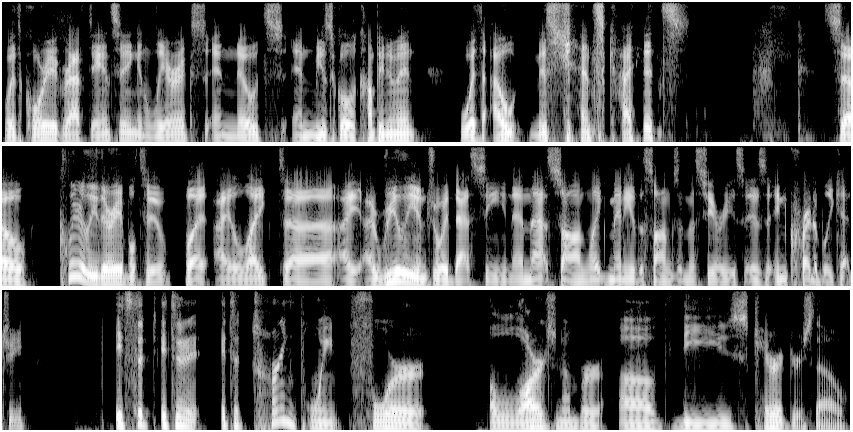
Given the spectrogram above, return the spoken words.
with choreographed dancing and lyrics and notes and musical accompaniment without Miss Jen's guidance. So clearly they're able to, but I liked, uh, I, I really enjoyed that scene and that song, like many of the songs in the series, is incredibly catchy. It's the it's a it's a turning point for a large number of these characters though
